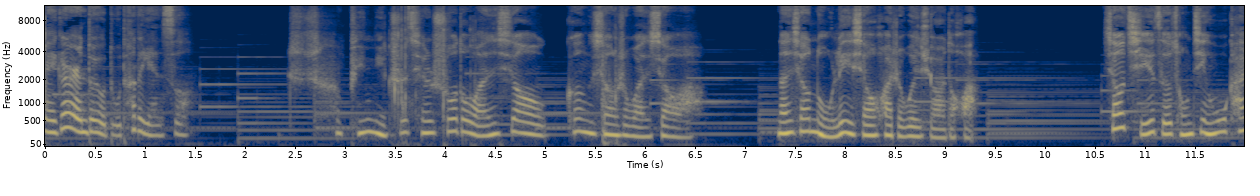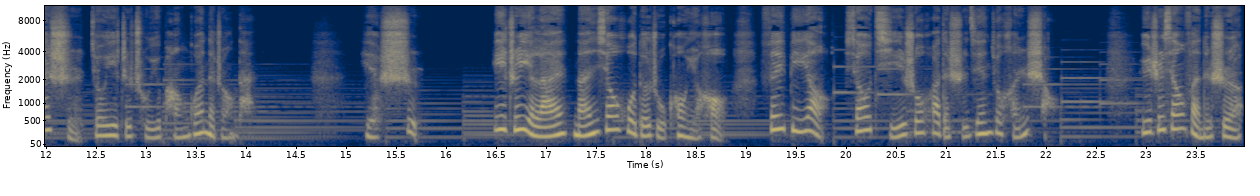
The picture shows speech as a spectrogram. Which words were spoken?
每个人都有独特的颜色，这比你之前说的玩笑更像是玩笑啊！南萧努力消化着魏雪儿的话，萧琪则从进屋开始就一直处于旁观的状态。也是。一直以来，南萧获得主控以后，非必要，萧琪说话的时间就很少。与之相反的是，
